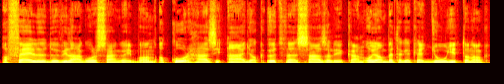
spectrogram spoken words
A fejlődő világ országaiban a kórházi ágyak 50%-án olyan betegeket gyógyítanak,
